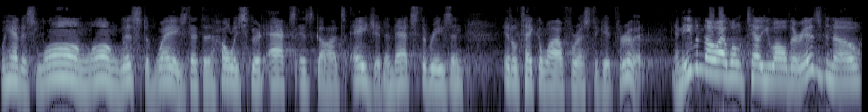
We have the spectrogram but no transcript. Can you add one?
we have this long, long list of ways that the Holy Spirit acts as God's agent, and that's the reason it'll take a while for us to get through it. And even though I won't tell you all there is to know,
